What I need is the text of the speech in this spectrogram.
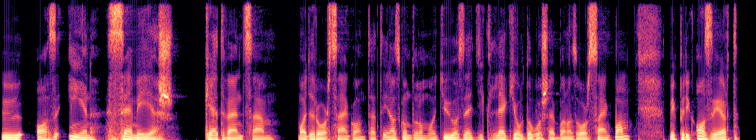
Ő az én személyes kedvencem Magyarországon, tehát én azt gondolom, hogy ő az egyik legjobb dobos ebben az országban, mégpedig azért,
